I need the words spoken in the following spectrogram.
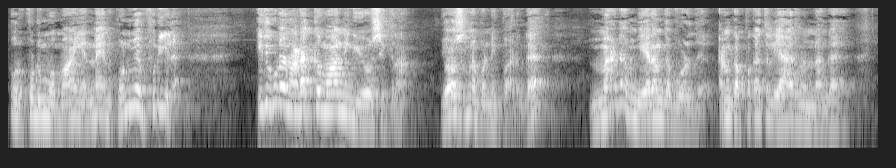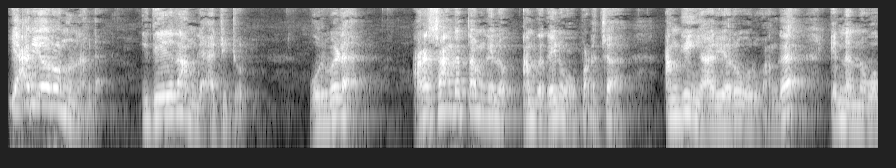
ஒரு குடும்பமாக என்ன எனக்கு ஒன்றுமே புரியல. இது கூட நடக்குமான்னு நீங்கள் யோசிக்கலாம். யோசனை பண்ணி பாருங்கள் மேடம் இறந்த பொழுது அவங்க பக்கத்தில் யார் நின்னாங்க? யார் யாரோ நின்னாங்க? இதே தான் அவங்க ஆட்டிடியூட் ஒருவேளை அரசாங்கத்தை அவங்க கையில் அவங்க கையில் ஒப்படைச்சா அங்கேயும் யார் யாரோ வருவாங்க என்னென்னவோ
